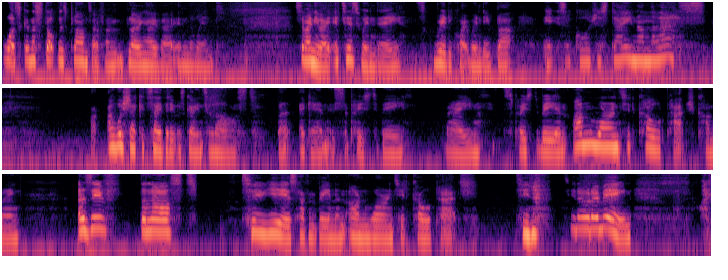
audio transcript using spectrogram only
what's going to stop this planter from blowing over in the wind. So anyway, it is windy. It's really quite windy, but it's a gorgeous day nonetheless. I wish I could say that it was going to last, but again, it's supposed to be rain. It's supposed to be an unwarranted cold patch coming, as if the last two years haven't been an unwarranted cold patch. Do you know? Do you know what I mean? I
